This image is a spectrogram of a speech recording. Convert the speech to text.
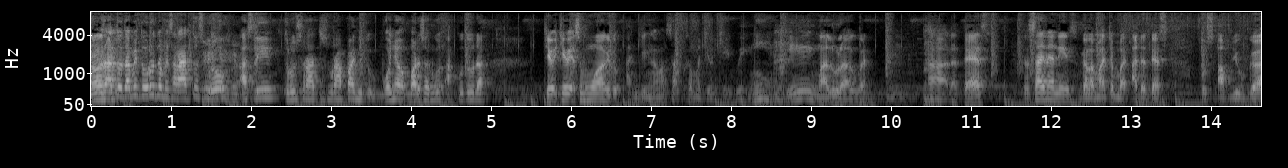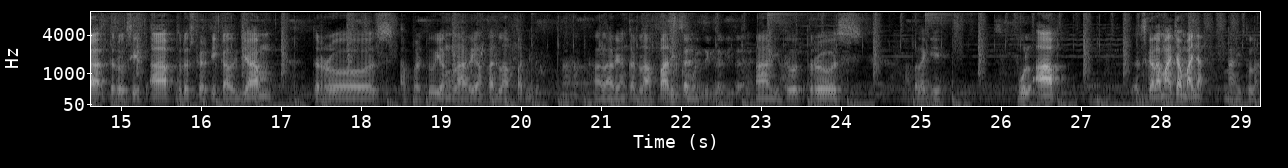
01 tapi turun sampai 100 bro. Asli terus 100 berapa gitu. Pokoknya barisan gue aku tuh udah cewek-cewek semua gitu. Anjing nggak masa aku sama cewek-cewek nih anjing. Malu lah aku kan. Nah ada tes. Selesai nih segala macam. Ada tes push up juga terus sit up terus vertical jump terus apa tuh yang lari angka 8 gitu. Ah, lari angka 8 Zigzag kemudian- zigzag gitu ya. ah gitu. Terus apa lagi? Full up dan segala macam banyak. Nah itulah.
